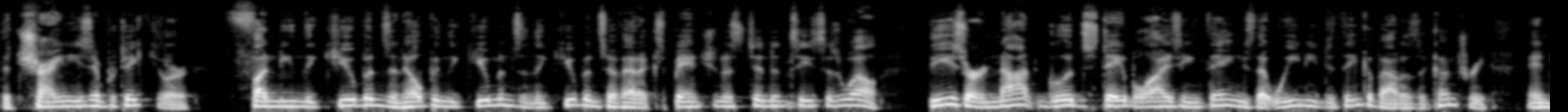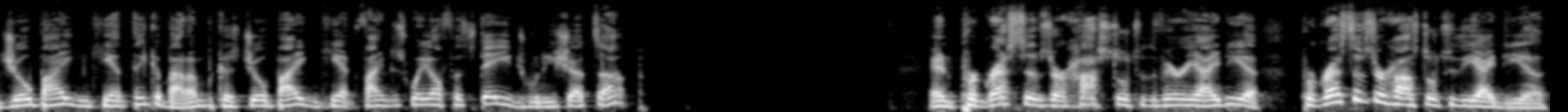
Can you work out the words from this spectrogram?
The Chinese, in particular, funding the Cubans and helping the Cubans, and the Cubans have had expansionist tendencies as well. These are not good stabilizing things that we need to think about as a country. And Joe Biden can't think about them because Joe Biden can't find his way off a stage when he shuts up and progressives are hostile to the very idea. Progressives are hostile to the idea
